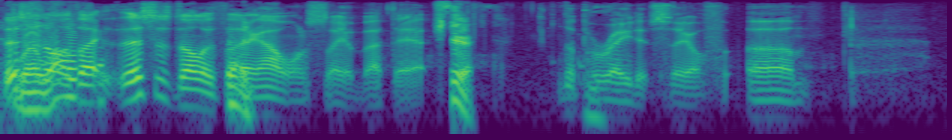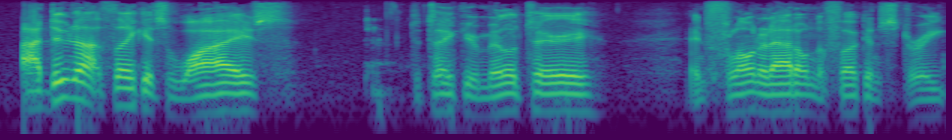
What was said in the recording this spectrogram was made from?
This Well, is the only thing, this is the only thing I want to say about that. Sure. the parade itself. Um, I do not think it's wise to take your military and flaunt it out on the fucking street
